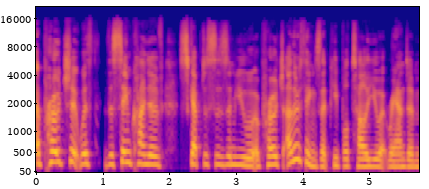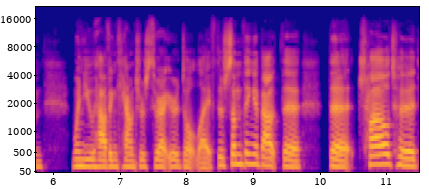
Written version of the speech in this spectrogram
approach it with the same kind of skepticism you approach other things that people tell you at random when you have encounters throughout your adult life. There's something about the the childhood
